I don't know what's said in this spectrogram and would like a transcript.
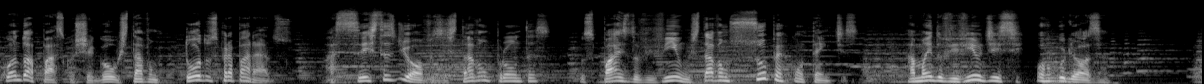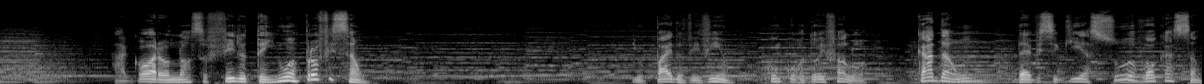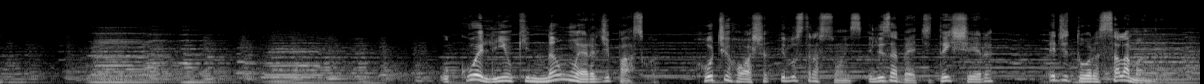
Quando a Páscoa chegou, estavam todos preparados. As cestas de ovos estavam prontas, os pais do Vivinho estavam super contentes. A mãe do Vivinho disse, orgulhosa: Agora o nosso filho tem uma profissão. E o pai do Vivinho concordou e falou: Cada um deve seguir a sua vocação. O Coelhinho que não era de Páscoa. Ruth Rocha, ilustrações Elizabeth Teixeira, editora Salamandra.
